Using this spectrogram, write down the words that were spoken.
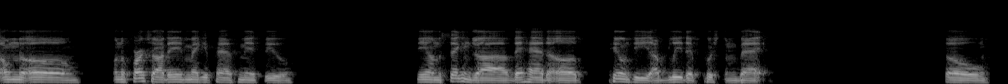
on the uh, on the first drive they didn't make it past midfield. Then on the second drive they had a penalty, I believe that pushed them back. So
